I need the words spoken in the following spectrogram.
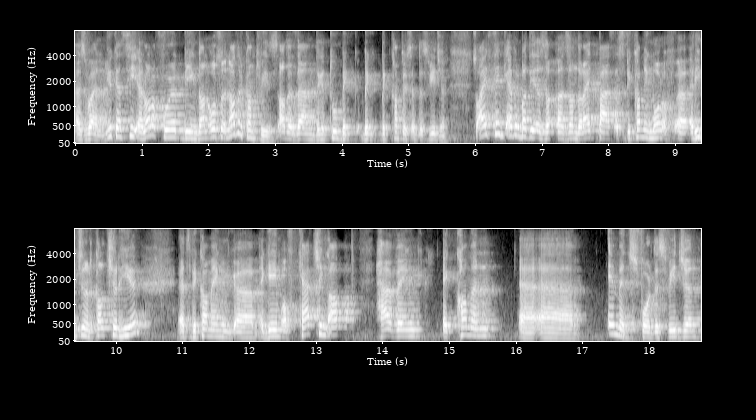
as well. You can see a lot of work being done also in other countries other than the two big big big countries in this region. So I think everybody is, is on the right path. It's becoming more of a regional culture here. It's becoming uh, a game of catching up, having a common uh, uh, image for this region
